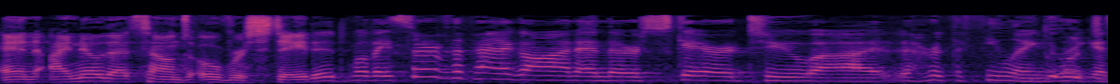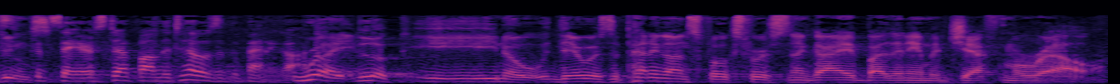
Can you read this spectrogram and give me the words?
And I know that sounds overstated. Well, they serve the Pentagon, and they're scared to uh, hurt the feelings, hurt I guess you could say, or step on the toes of the Pentagon. Right. Look, you, you, know, there was a Pentagon spokesperson, a guy by the name of Geoff Morrell.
